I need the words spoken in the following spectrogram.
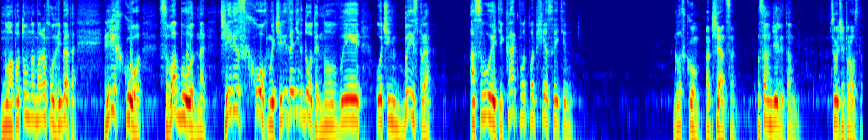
Ну а потом на марафон. Ребята, легко, свободно, через хохмы, через анекдоты, но вы очень быстро освоите, как вот вообще с этим глазком общаться. На самом деле там все очень просто.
